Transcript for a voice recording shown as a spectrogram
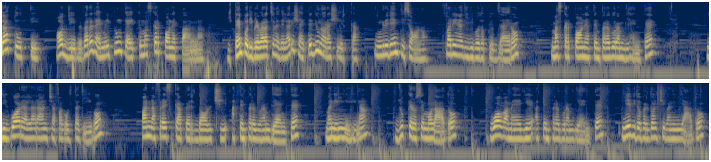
Ciao a tutti! Oggi prepareremo il plum cake mascarpone e panna. Il tempo di preparazione della ricetta è di un'ora circa. Gli ingredienti sono farina di tipo 00, mascarpone a temperatura ambiente, liquore all'arancia facoltativo, panna fresca per dolci a temperatura ambiente, vanillina, zucchero semolato, uova medie a temperatura ambiente, lievito per dolci vanigliato,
